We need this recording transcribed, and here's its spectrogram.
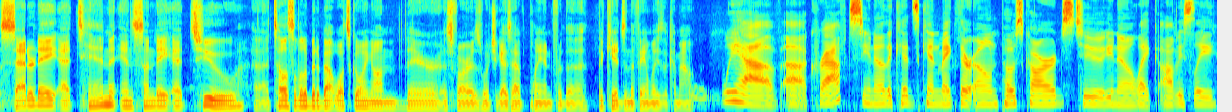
Saturday at 10 and Sunday at 2. Uh, tell us a little bit about what's going on there as far as what you guys have planned for the, the kids and the families that come out. We have uh, crafts. You know, the kids can make their own postcards to, you know, like obviously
